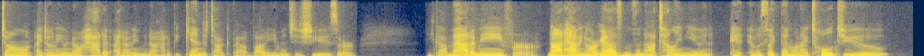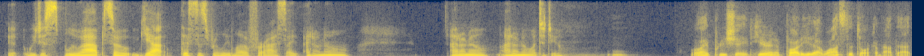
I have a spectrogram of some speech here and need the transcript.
don't. I don't even know how to I don't even know how to begin to talk about body image issues or you got mad at me for not having orgasms and not telling you and it, it was like then when I told you it- we just blew up. So yeah, this is really low for us. I, I don't know. I don't know. I don't know what to do. Mm. Well, I appreciate hearing a party that wants to talk about that.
